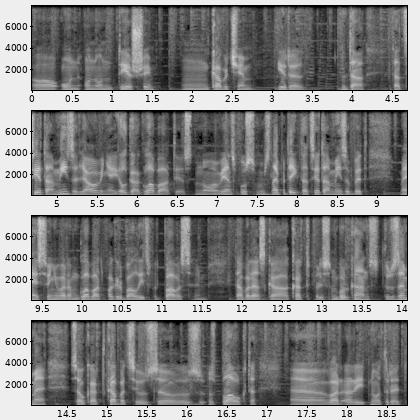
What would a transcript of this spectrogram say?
un, un, un tieši mm, kabačiem ir nu, tā tā cietā mīza ļauj viņai ilgāk glabāties. Nu, no vienas puses mums nepatīk tā cietā mīza, bet mēs viņu varam glabāt pagrabā līdz pat pavasarim. Tāpat kā kartupeļus un burkānus tur zemē, savukārt kabats uz, uz, uz plaukta uh, var arī noturēt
